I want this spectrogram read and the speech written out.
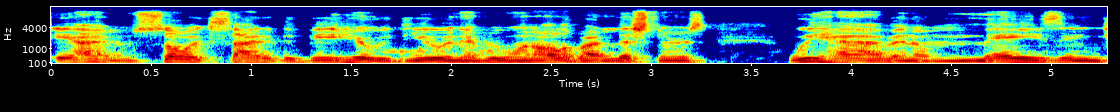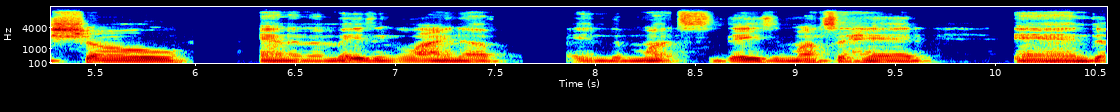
Hey, I am so excited to be here with you and everyone, all of our listeners. We have an amazing show and an amazing lineup in the months, days, and months ahead. And uh,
